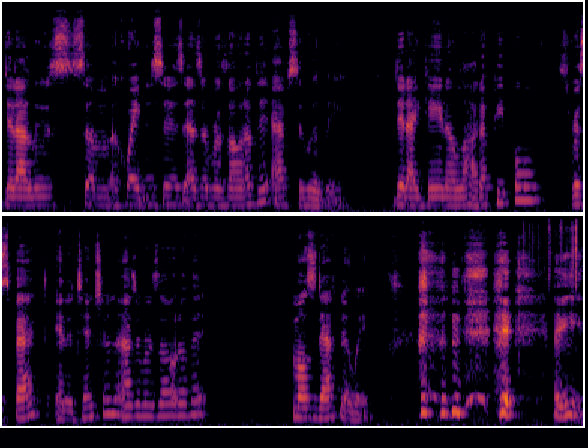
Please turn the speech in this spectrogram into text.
did I lose some acquaintances as a result of it? Absolutely. Did I gain a lot of people's respect and attention as a result of it? Most definitely. he,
